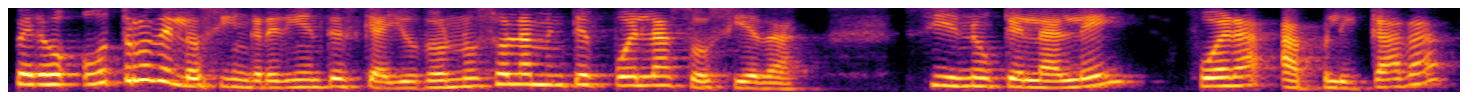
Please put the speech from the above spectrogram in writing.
Pero otro de los ingredientes que ayudó no solamente fue la sociedad, sino que la ley fuera aplicada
